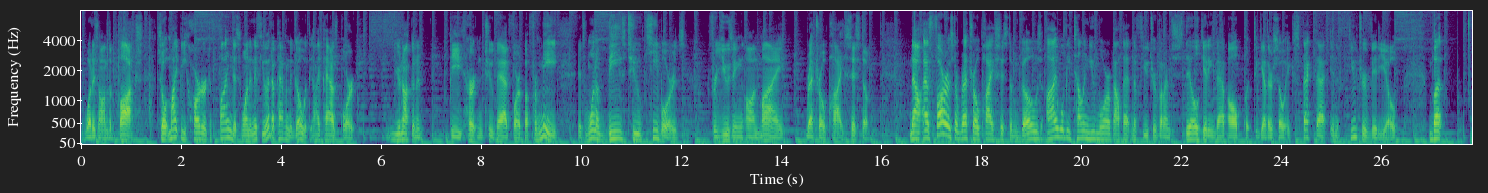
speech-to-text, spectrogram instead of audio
what is on the box. So it might be harder to find this one. And if you end up having to go with the iPassport, you're not going to be hurting too bad for it. But for me, it's one of these two keyboards for using on my RetroPie system. Now, as far as the RetroPie system goes, I will be telling you more about that in the future, but I'm still getting that all put together, so expect that in a future video. But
